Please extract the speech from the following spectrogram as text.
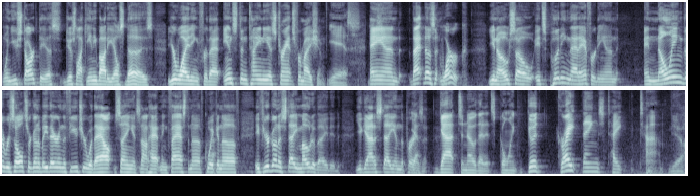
when you start this, just like anybody else does, you're waiting for that instantaneous transformation Yes. and that doesn't work you know so it's putting that effort in and knowing the results are going to be there in the future without saying it's not happening fast enough quick enough if you're going to stay motivated you got to stay in the present Got to know that it's going good. Great things take time. yeah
